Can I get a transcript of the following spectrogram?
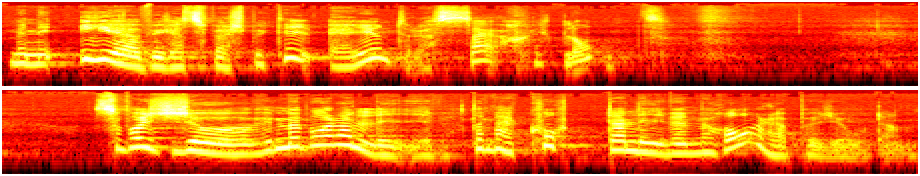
Men i evighetsperspektiv är ju inte det särskilt långt. Så vad gör vi med våra liv, de här korta liven vi har här på jorden?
